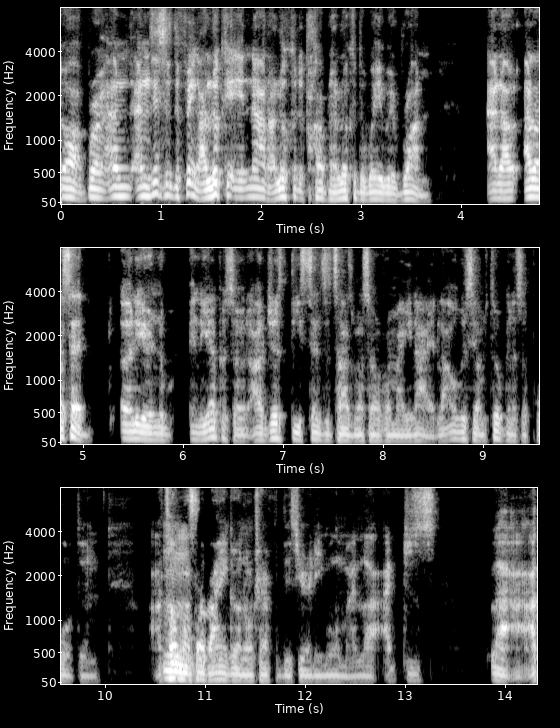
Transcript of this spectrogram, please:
Oh, bro, and and this is the thing. I look at it now, and I look at the club, and I look at the way we run, and I, as I said earlier in the in the episode, I just desensitized myself from Man United. Like, obviously, I'm still going to support them. I told mm. myself I ain't going on Trafford this year anymore, man. Like I just like I,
